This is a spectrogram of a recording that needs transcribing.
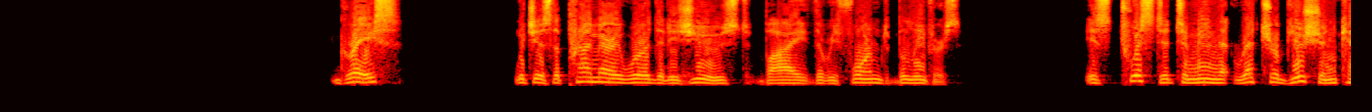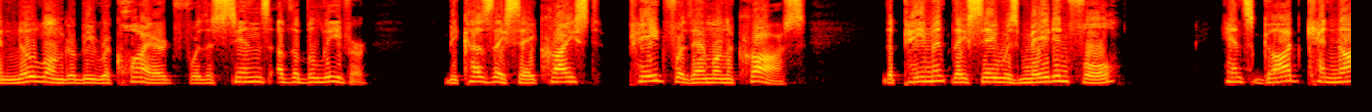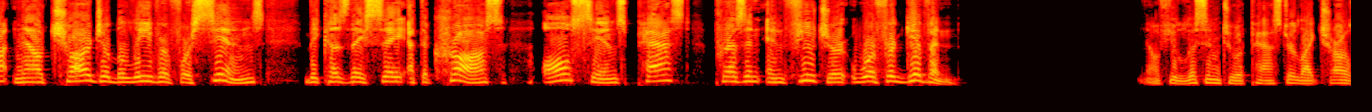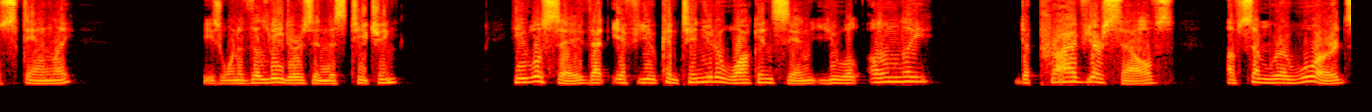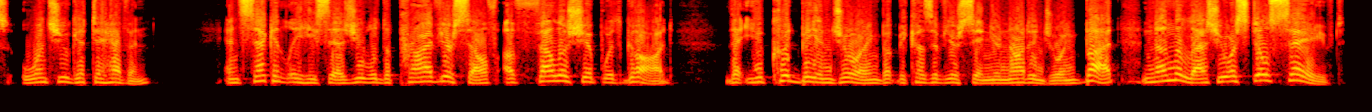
Grace, which is the primary word that is used by the Reformed believers, is twisted to mean that retribution can no longer be required for the sins of the believer because they say Christ paid for them on the cross. The payment, they say, was made in full. Hence, God cannot now charge a believer for sins because they say at the cross, all sins, past, present, and future, were forgiven. Now, if you listen to a pastor like Charles Stanley, he's one of the leaders in this teaching, he will say that if you continue to walk in sin, you will only deprive yourselves of some rewards once you get to heaven. And secondly, he says you will deprive yourself of fellowship with God that you could be enjoying, but because of your sin, you're not enjoying. But nonetheless, you are still saved.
